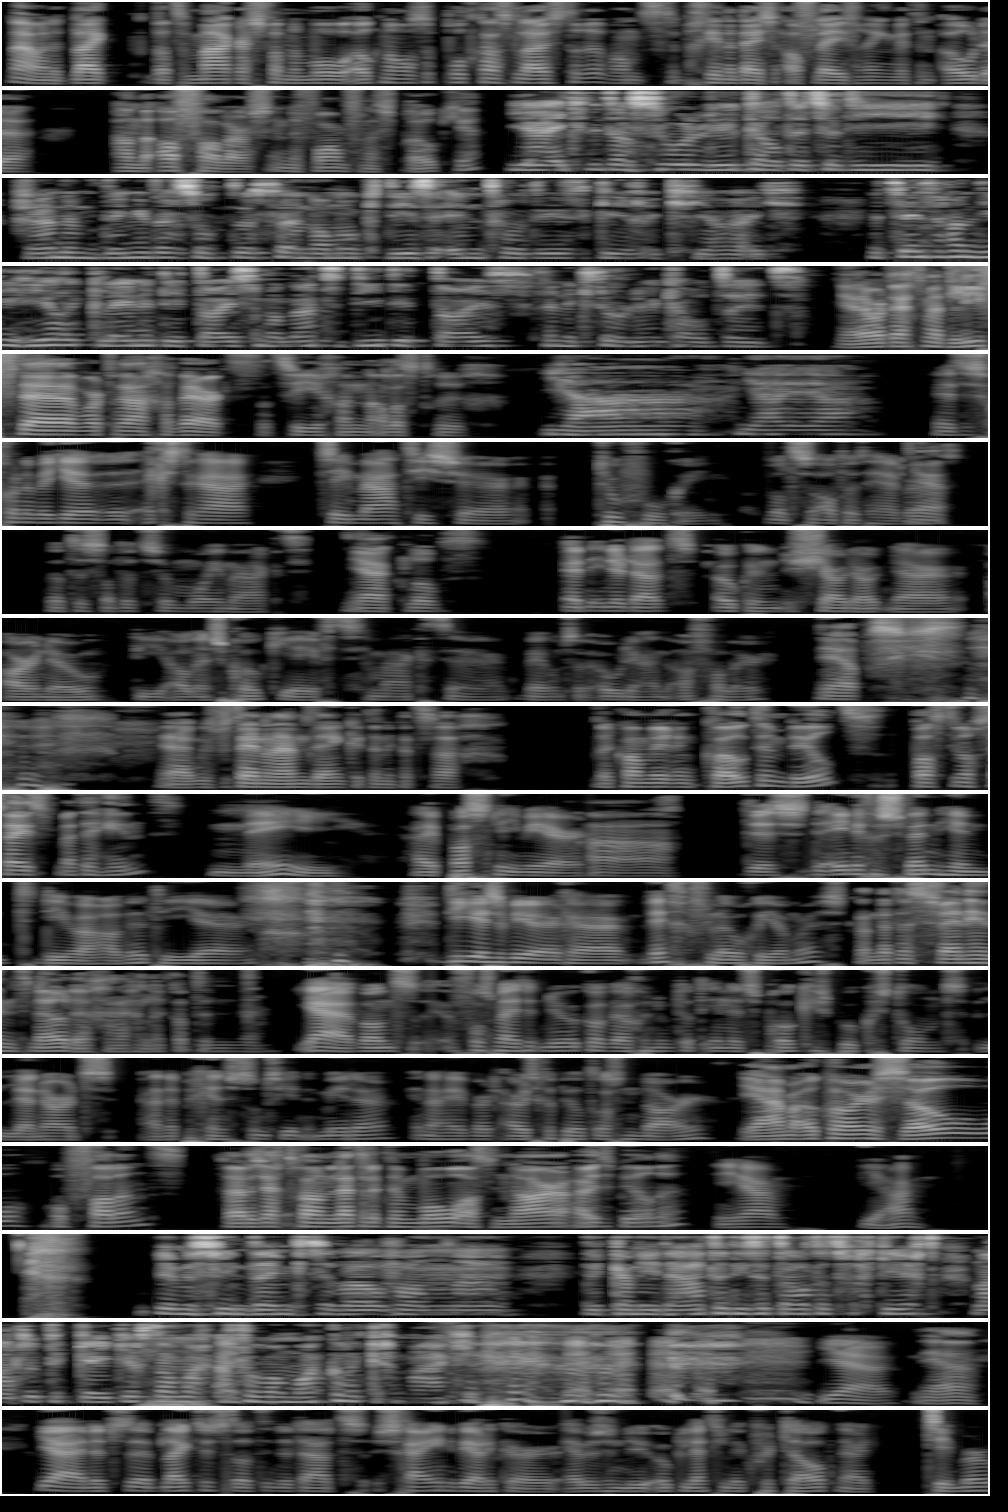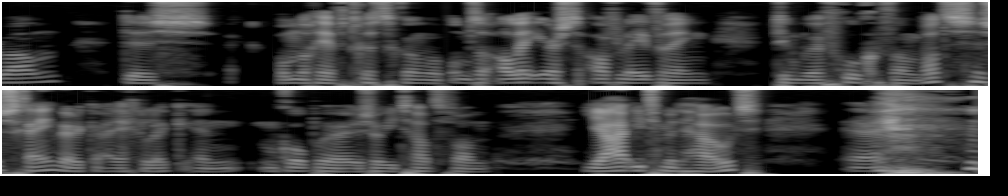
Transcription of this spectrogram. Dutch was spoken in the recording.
Nou, en het blijkt dat de makers van de Mol ook naar onze podcast luisteren, want ze beginnen deze aflevering met een ode aan de afvallers in de vorm van een sprookje. Ja, ik vind dat zo leuk altijd, zo die random dingen er zo tussen. En dan ook deze intro deze keer. Ik, ja, ik, het zijn zo van die hele kleine details, maar net die details vind ik zo leuk altijd. Ja, er wordt echt met liefde wordt eraan gewerkt. Dat zie je gewoon alles terug. Ja, ja, ja, ja. Het is gewoon een beetje een extra thematische toevoeging, wat ze altijd hebben. Ja. Dat is wat het zo mooi maakt. Ja, klopt. En inderdaad ook een shout-out naar Arno, die al een sprookje heeft gemaakt eh, bij onze ode aan de afvaller. Ja, precies. ja, ik moest meteen aan hem denken toen ik het zag. Er kwam weer een quote in beeld. Past hij nog steeds met een hint? Nee, hij past niet meer. Ah, Dus de enige Sven-hint die we hadden, die, eh, die is weer eh, weggevlogen, jongens. ik had net een Sven-hint nodig eigenlijk op. Ja, want volgens mij is het nu ook al wel genoemd dat in het sprookjesboek stond Lennart. Aan het begin stond hij in het midden en hij werd uitgebeeld als nar. Ja, maar ook wel weer zo opvallend. Zouden ze echt gewoon letterlijk de mol als nar uitbeelden? Ja, ja. Ja, misschien denkt ze wel van eh, de kandidaten die zitten altijd verkeerd. Laten we het de kijkers dan maar even wat makkelijker maken. ja. Ja, Ja, en het blijkt dus dat inderdaad schijnwerker hebben ze nu ook letterlijk verteld naar Timmerman. Dus om nog even terug te komen op onze allereerste aflevering, toen we vroegen van wat is een schijnwerker eigenlijk? En Robbe zoiets had van ja, iets met hout. Eh,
